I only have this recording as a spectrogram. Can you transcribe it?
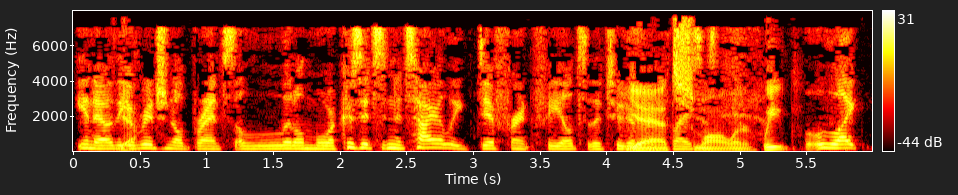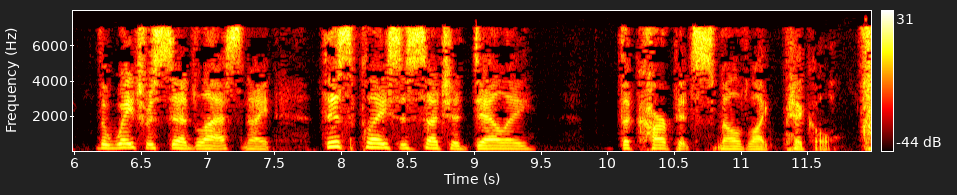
You know, the Yeah. original Brent's a little more because it's an entirely different feel to the two different Yeah, it's places. smaller. We Like the waitress said last night, this place is such a deli. The carpet smelled like pickle. you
